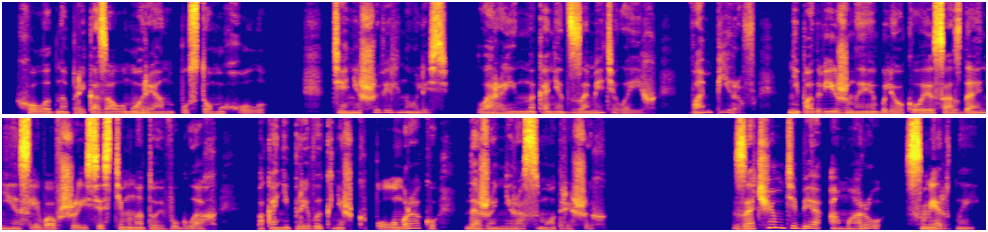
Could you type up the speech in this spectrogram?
— холодно приказал Мориан пустому холлу. Тени шевельнулись. Лорейн наконец заметила их — вампиров, неподвижные, блеклые создания, сливавшиеся с темнотой в углах. Пока не привыкнешь к полумраку, даже не рассмотришь их. «Зачем тебе Амаро, смертный?»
